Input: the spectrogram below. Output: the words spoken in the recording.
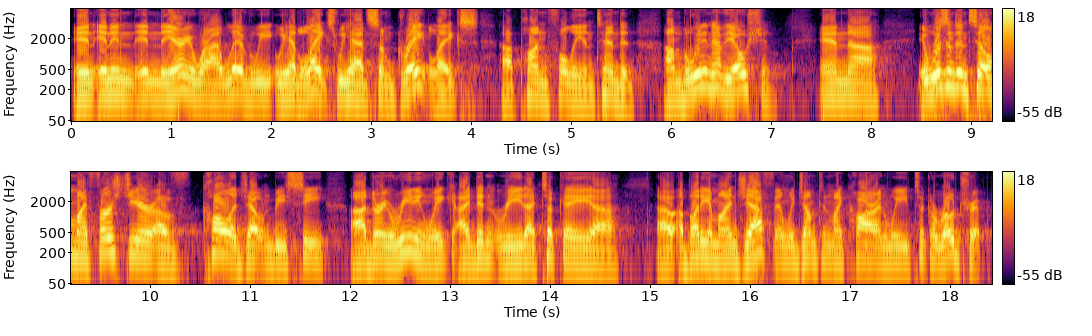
And, and in, in the area where I lived, we, we had lakes. We had some great lakes, uh, pun fully intended, um, but we didn't have the ocean. And it wasn't until my first year of college out in BC, uh, during reading week, I didn't read. I took a, uh, a buddy of mine, Jeff, and we jumped in my car and we took a road trip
